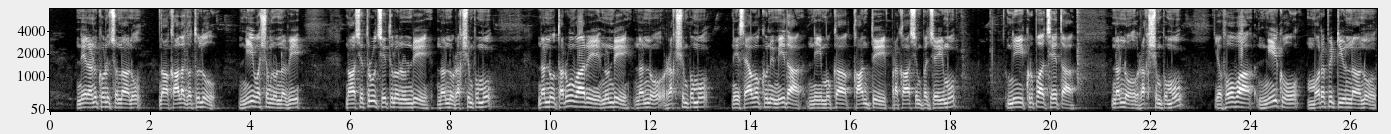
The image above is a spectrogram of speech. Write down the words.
నేను అనుకొనుచున్నాను. నా కాలగతులు నీ వశమునున్నవి. నా శత్రువు చేతిలో నుండి నన్ను రక్షింపము. నన్ను తరుము వారి నుండి నన్ను రక్షింపము. నీ సేవకుని మీద నీ ముఖ కాంతి ప్రకాశింపజేయుము. నీ కృప చేత నన్ను రక్షింపము. యహోవా నీకు మొరపెట్టి ఉన్నాను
